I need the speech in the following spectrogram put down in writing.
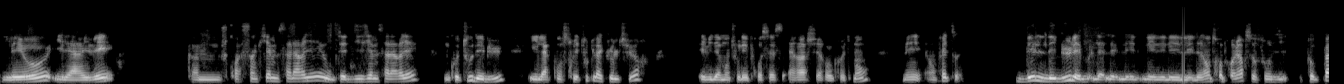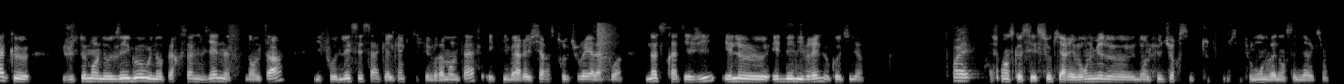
Léo, il est arrivé comme, je crois, cinquième salarié ou peut-être dixième salarié. Donc au tout début, il a construit toute la culture, évidemment tous les process RH et recrutement, mais en fait, dès le début, les, entrepreneurs se sont dit, il ne faut pas que justement nos égaux ou nos personnes viennent dans le tas, il faut laisser ça à quelqu'un qui fait vraiment le taf et qui va réussir à structurer à la fois notre stratégie et, le, et délivrer le quotidien. Je pense que c'est ceux qui arriveront le mieux dans le futur si tout, le monde va dans cette direction.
